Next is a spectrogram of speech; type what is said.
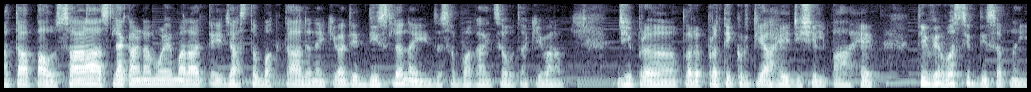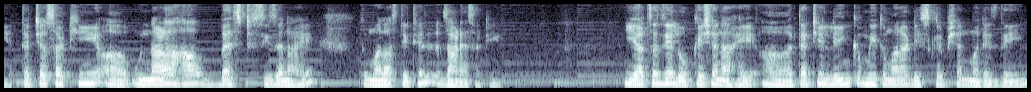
आता पावसाळा असल्या कारणामुळे मला ते जास्त बघता आलं नाही किंवा ते दिसलं नाही जसं बघायचं होतं किंवा जी प्र प्र प्रतिकृती आहे जी शिल्प आहेत ती व्यवस्थित दिसत नाही आहे त्याच्यासाठी उन्हाळा हा बेस्ट सीझन आहे तुम्हाला तिथे जाण्यासाठी. याचं जे लोकेशन आहे त्याची लिंक मी तुम्हाला डिस्क्रिप्शनमध्येच देईन.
